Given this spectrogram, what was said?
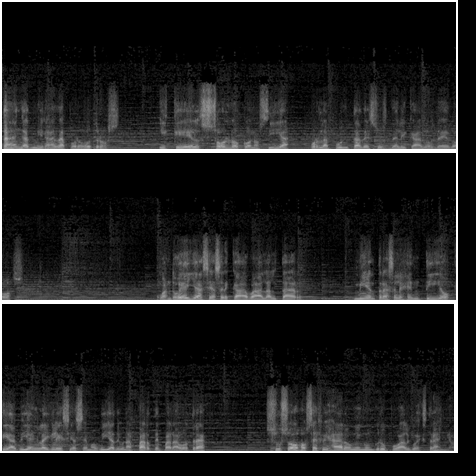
tan admirada por otros y que él solo conocía por la punta de sus delicados dedos. Cuando ella se acercaba al altar, mientras el gentío que había en la iglesia se movía de una parte para otra, sus ojos se fijaron en un grupo algo extraño.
